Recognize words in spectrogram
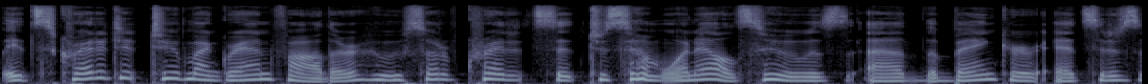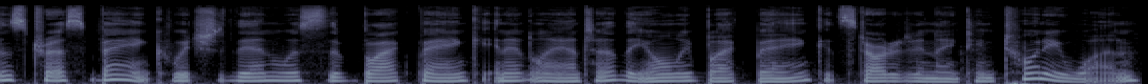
It's credited to my grandfather, who sort of credits it to someone else, who was uh, the banker at Citizens Trust Bank, which then was the black bank in Atlanta, the only black bank. It started in 1921.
